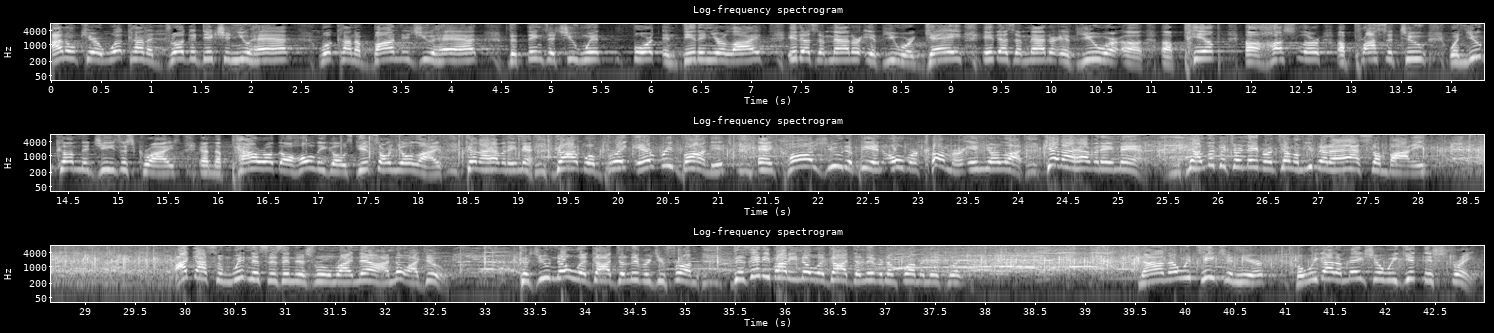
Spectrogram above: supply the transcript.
I don't care what kind of drug addiction you had, what kind of bondage you had, the things that you went forth and did in your life. It doesn't matter if you were gay. It doesn't matter if you were a, a pimp, a hustler, a prostitute. When you come to Jesus Christ and the power of the Holy Ghost gets on your life, can I have an amen? God will break every bondage and cause you to be an overcomer in your life. Can I have an amen? Now look at your neighbor and tell them you better ask somebody. I got some witnesses in this room right now. I know I do because you know where God delivered you from. Does anybody know where God delivered them from in this place? Now, I know we're teaching here, but we got to make sure we get this straight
